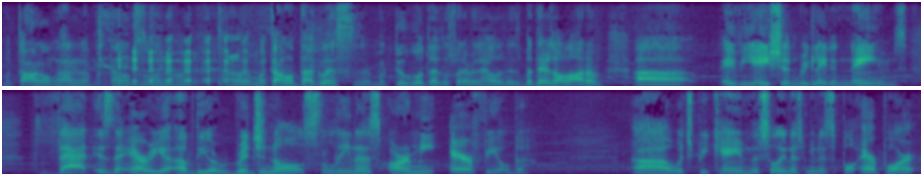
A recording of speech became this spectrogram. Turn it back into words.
McDonald. I don't know. McDonald's is one of them. McDonald Douglas, or McDougal Douglas, whatever the hell it is. But there's a lot of uh, aviation related names. That is the area of the original Salinas Army Airfield, uh, which became the Salinas Municipal Airport.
